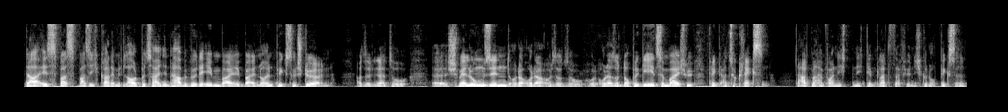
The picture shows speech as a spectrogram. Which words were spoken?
da ist, was, was ich gerade mit laut bezeichnet habe, würde eben bei, bei 9 Pixel stören. Also wenn da so äh, Schwellungen sind oder, oder, oder, so, oder so Doppel-G zum Beispiel, fängt an zu klecksen. Da hat man einfach nicht, nicht den Platz dafür, nicht genug Pixel.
